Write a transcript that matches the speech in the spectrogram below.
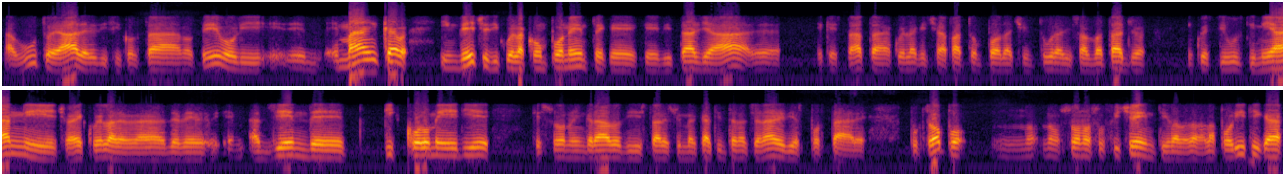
avuto e ha delle difficoltà notevoli e, e manca invece di quella componente che, che l'Italia ha eh, e che è stata quella che ci ha fatto un po' da cintura di salvataggio in questi ultimi anni, cioè quella delle aziende piccolo-medie che sono in grado di stare sui mercati internazionali e di esportare. Purtroppo no, non sono sufficienti, la, la, la, politica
